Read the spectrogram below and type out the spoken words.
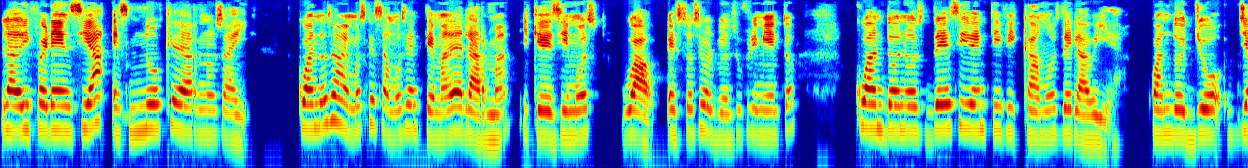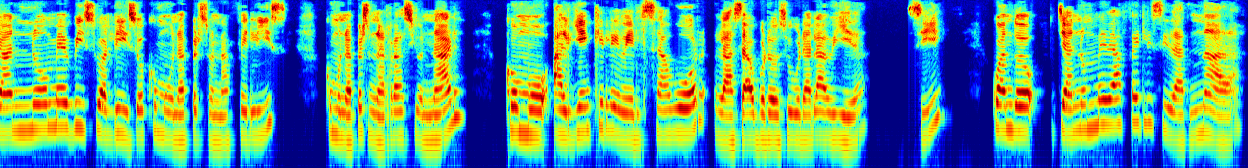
La diferencia es no quedarnos ahí. Cuando sabemos que estamos en tema de alarma y que decimos, wow, esto se volvió un sufrimiento, cuando nos desidentificamos de la vida, cuando yo ya no me visualizo como una persona feliz, como una persona racional, como alguien que le ve el sabor, la sabrosura a la vida, ¿sí? Cuando ya no me da felicidad nada,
